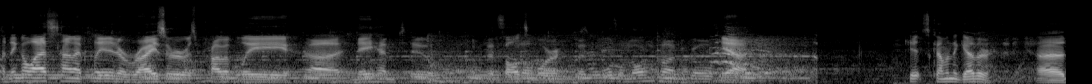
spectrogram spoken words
I think the last time I played at a riser was probably uh, Nahum 2 in Baltimore. That was a long time ago. Yeah. Kit's coming together. Uh,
